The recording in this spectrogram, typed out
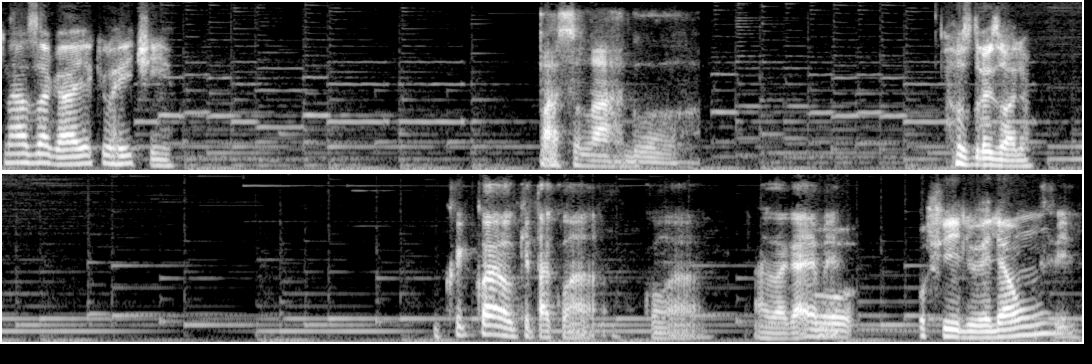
na azagaia que o rei tinha. Passo largo. Os dois olham. Que- Qual é o que tá com a. com a. a Zagaia mesmo? O, o filho, ele é um, Filho.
